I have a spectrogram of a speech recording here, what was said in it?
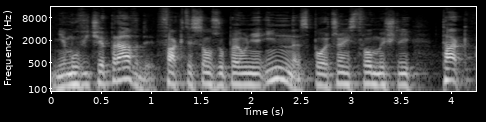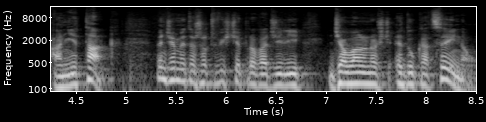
nie mówicie prawdy, fakty są zupełnie inne, społeczeństwo myśli tak, a nie tak. Będziemy też oczywiście prowadzili działalność edukacyjną.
